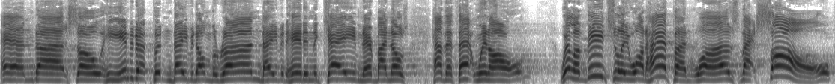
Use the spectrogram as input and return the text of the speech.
And uh, so he ended up putting David on the run. David hid in the cave, and everybody knows how that, that went on. Well, eventually, what happened was that Saul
